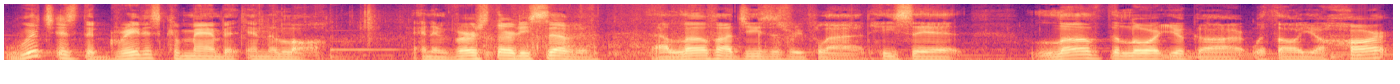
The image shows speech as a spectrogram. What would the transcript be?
which is the greatest commandment in the law? And in verse 37, I love how Jesus replied. He said, Love the Lord your God with all your heart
